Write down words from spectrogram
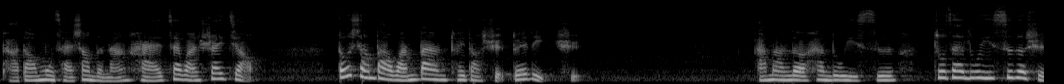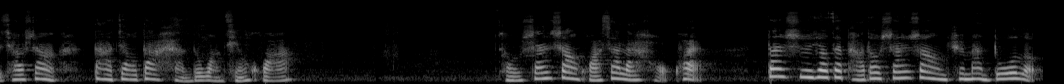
爬到木材上的男孩在玩摔跤，都想把玩伴推到雪堆里去。阿曼勒和路易斯坐在路易斯的雪橇上。大叫大喊的往前滑，从山上滑下来好快，但是要再爬到山上却慢多了。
